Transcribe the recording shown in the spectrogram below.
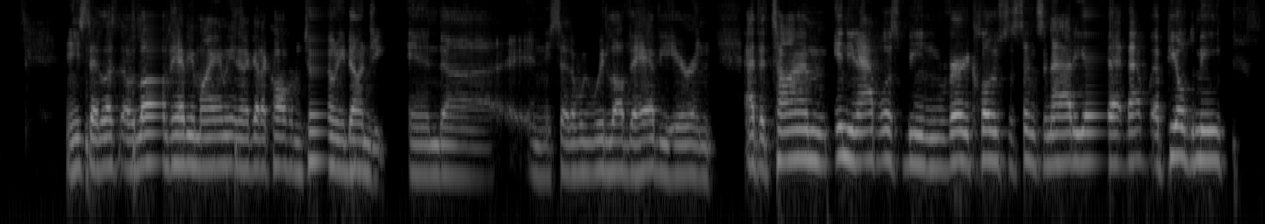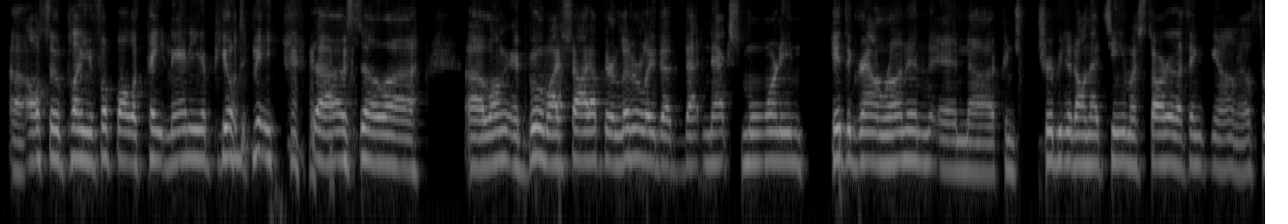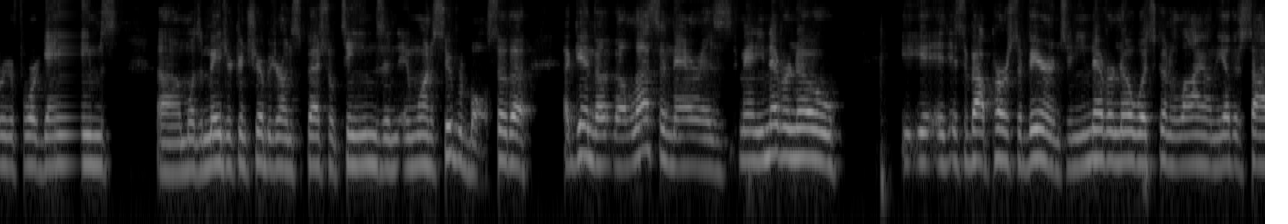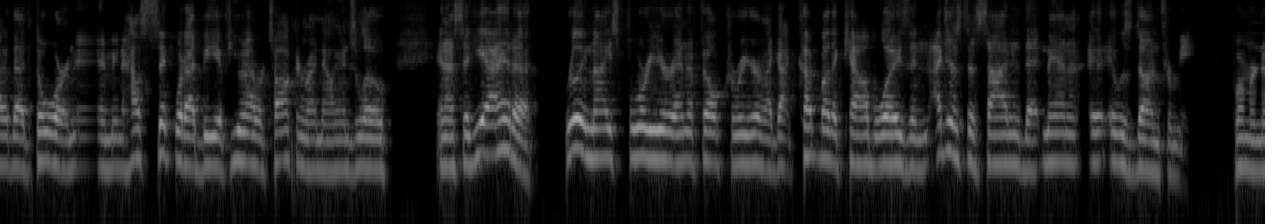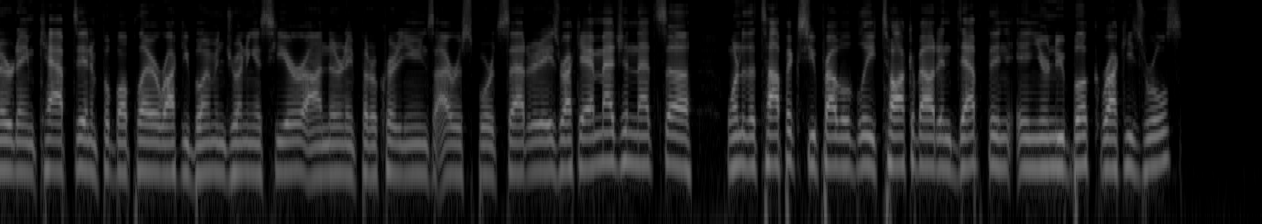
And he said, Let's, I would love to have you in Miami. And then I got a call from Tony Dungy. And, uh, and he said, We'd love to have you here. And at the time, Indianapolis being very close to Cincinnati, that, that appealed to me. Uh, also, playing football with Peyton Manning appealed to me. Uh, so, uh, uh, long and boom, I shot up there literally that that next morning, hit the ground running, and uh, contributed on that team. I started, I think, you know, know, three or four games. Um, was a major contributor on special teams and, and won a Super Bowl. So the again, the, the lesson there is, man, you never know. It, it's about perseverance, and you never know what's going to lie on the other side of that door. And I mean, how sick would I be if you and I were talking right now, Angelo? And I said, yeah, I had a really nice four year NFL career. And I got cut by the Cowboys. And I just decided that, man, it, it, was done for me. Former Notre Dame captain and football player Rocky Boiman joining us here on Notre Dame Federal Credit Union's Irish Sports Saturdays. Rocky, I imagine that's uh, one of the topics you probably talk about in depth in, in your new book, Rocky's Rules.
